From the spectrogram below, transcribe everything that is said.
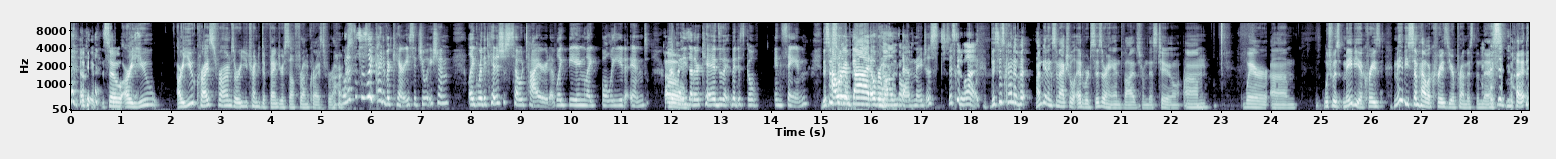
okay, so are you are you Christ for arms, or are you trying to defend yourself from Christ for arms? What if this is like kind of a Carrie situation? Like where the kid is just so tired of like being like bullied and oh, by these other kids that they just go insane. this The is power sort of of God overwhelms Oh God. them. They just This could work. this is kind of a, I'm getting some actual Edward Scissorhand vibes from this too. Um, where um, which was maybe a crazy, maybe somehow a crazier premise than this, but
